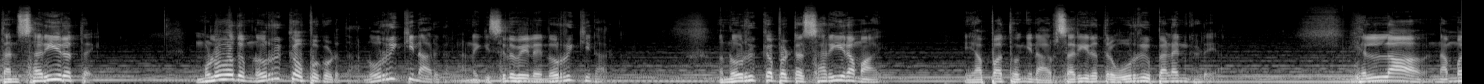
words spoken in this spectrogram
தன் சரீரத்தை முழுவதும் நொறுக்க ஒப்பு கொடுத்தார். நொறுக்கினார்கள். அன்னைக்கு சிலுவையில நொறுக்கினார்கள். நொறுக்கப்பட்ட சரீரமாய் என் அப்பா தொங்கினார். சரீரத்தில் ஒரு பலன் கிடையாது. எல்லா நம்ம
